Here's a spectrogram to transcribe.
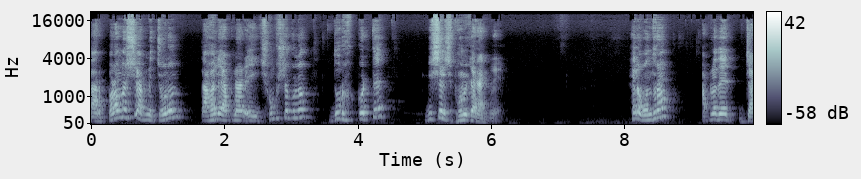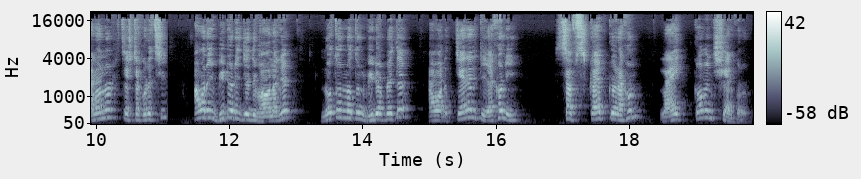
তার পরামর্শে আপনি চলুন, তাহলে আপনার এই সমস্যাগুলো দূর করতে বিশেষ ভূমিকা রাখবে। হ্যালো বন্ধুরা, আপনাদের জানানোর চেষ্টা করেছি। আমার এই ভিডিওটি যদি ভালো লাগে, নতুন নতুন ভিডিও পেতে আমার চ্যানেলটি এখনই সাবস্ক্রাইব করে রাখুন। লাইক কমেন্ট শেয়ার করুন।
